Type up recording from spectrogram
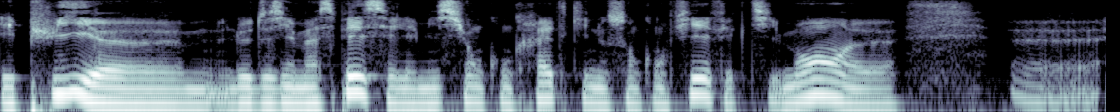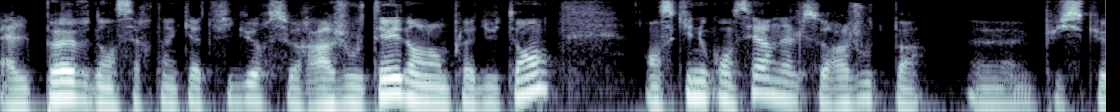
Et puis, euh, le deuxième aspect, c'est les missions concrètes qui nous sont confiées. Effectivement, euh, euh, elles peuvent, dans certains cas de figure, se rajouter dans l'emploi du temps. En ce qui nous concerne, elles ne se rajoutent pas, euh, puisque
